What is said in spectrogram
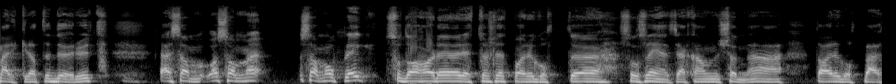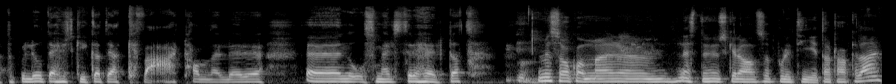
merker at det dør ut. Det er samme, samme, samme opplegg. Så da har det rett og slett bare gått eh, sånn som det eneste jeg kan skjønne, da har det gått på autopilot. Jeg husker ikke at jeg har kvært han eller eh, noe som helst i det hele tatt. Men så kommer øh, neste husker altså politiet tar tak i deg,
